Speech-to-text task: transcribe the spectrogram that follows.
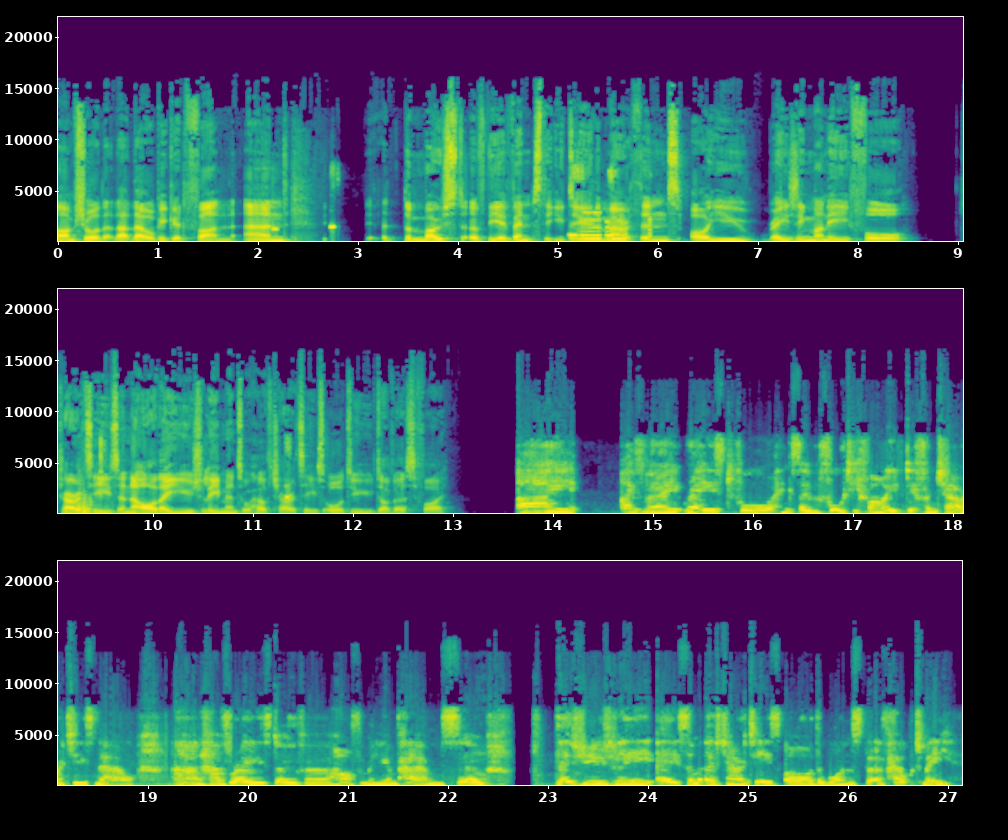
oh, I'm sure that, that that will be good fun. And the most of the events that you do, the marathons, are you raising money for charities, and are they usually mental health charities, or do you diversify? I I've raised for I think it's over forty five different charities now, and have raised over half a million pounds. So. Wow. There's usually a some of those charities are the ones that have helped me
